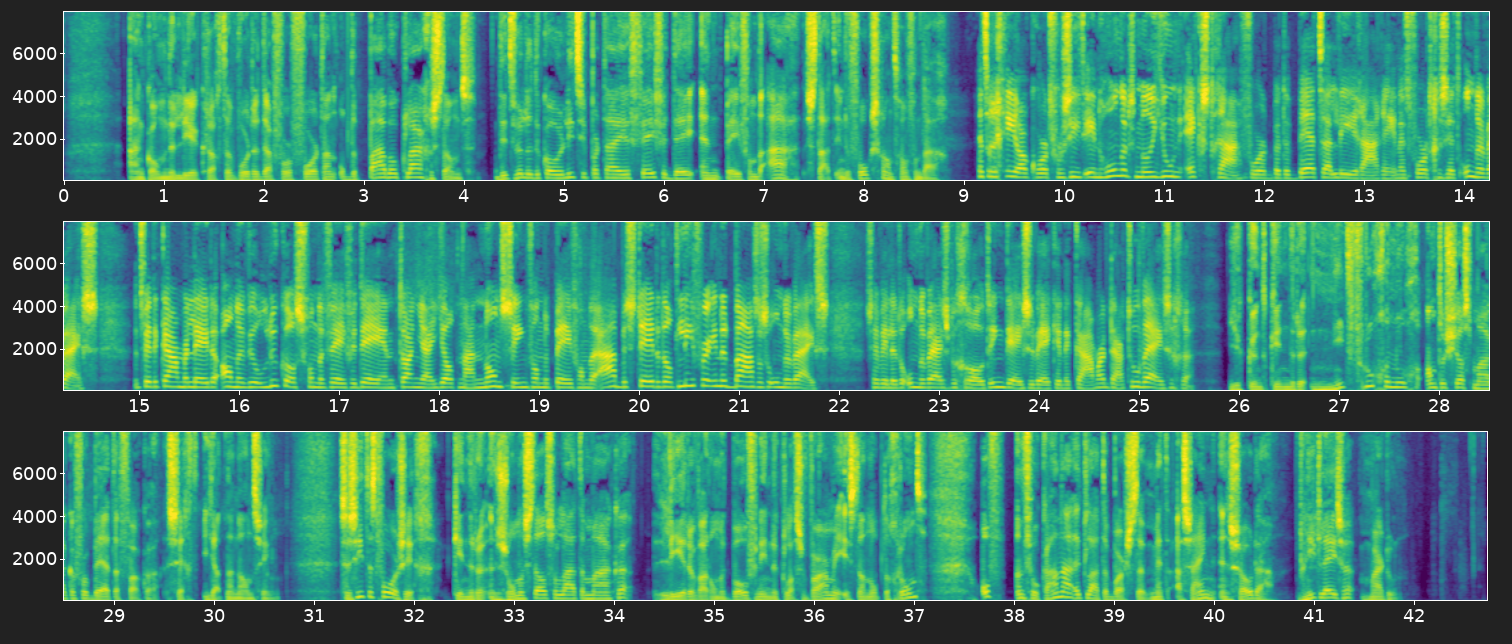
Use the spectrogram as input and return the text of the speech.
Aankomende leerkrachten worden daarvoor voortaan op de PABO klaargestoomd. Dit willen de coalitiepartijen VVD en PvdA, staat in de Volkskrant van vandaag. Het regeerakkoord voorziet in 100 miljoen extra voor de beta-leraren in het voortgezet onderwijs. De Tweede Kamerleden Anne Wil Lucas van de VVD en Tanja Jatna Nansing van de PvdA besteden dat liever in het basisonderwijs. Zij willen de onderwijsbegroting deze week in de Kamer daartoe wijzigen. Je kunt kinderen niet vroeg genoeg enthousiast maken voor beta-vakken, zegt Jatna Nansing. Ze ziet het voor zich. Kinderen een zonnestelsel laten maken, leren waarom het bovenin de klas warmer is dan op de grond... of een vulkaan uit laten barsten met azijn en soda. Niet lezen, maar doen.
